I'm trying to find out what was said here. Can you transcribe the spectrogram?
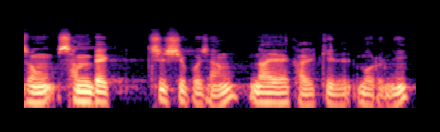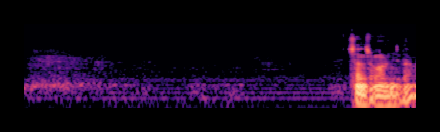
찬송 375장 나의 갈 길 모르니 찬송합니다.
